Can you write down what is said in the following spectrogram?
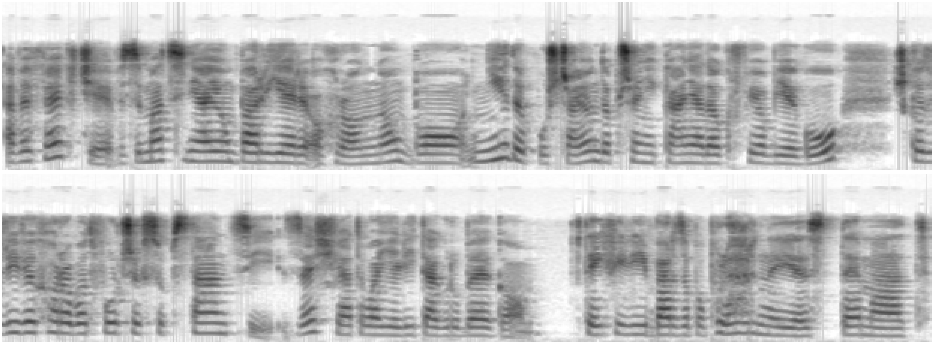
a w efekcie wzmacniają barierę ochronną, bo nie dopuszczają do przenikania do krwiobiegu szkodliwych chorobotwórczych substancji ze światła jelita grubego. W tej chwili bardzo popularny jest temat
